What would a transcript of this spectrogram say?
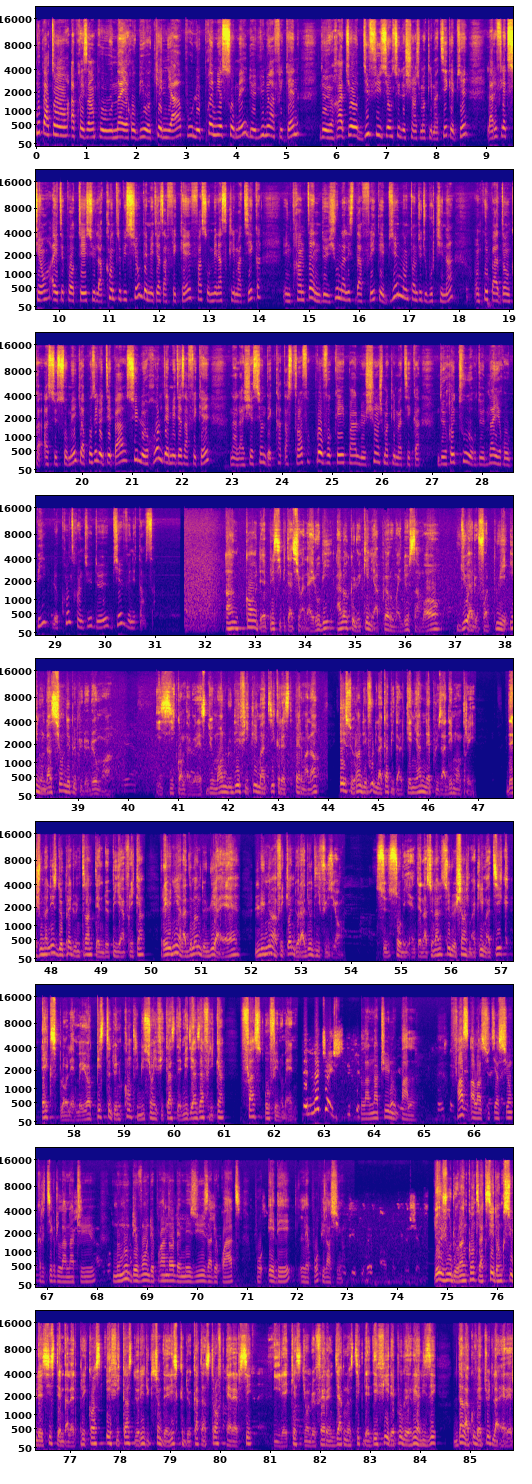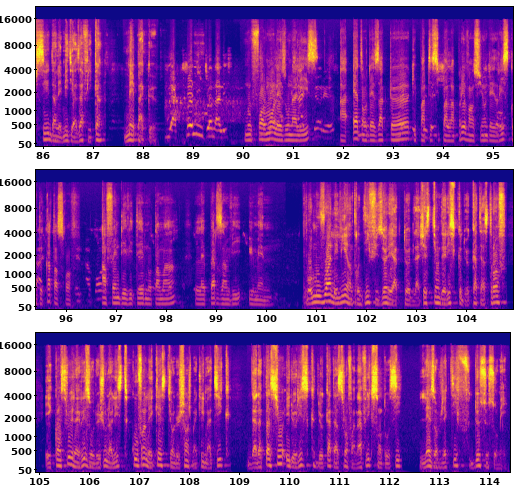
Nous partons à présent pour Nairobi au Kenya pour le premier sommet de l'Union africaine de radiodiffusion sur le changement climatique. Eh bien, la réflexion a été portée sur la contribution des médias africains face aux menaces climatiques. Une trentaine de journalistes d'Afrique et bien entendu du Burkina ont pris part donc à ce sommet qui a posé le débat sur le rôle des médias africains dans la gestion des catastrophes provoquées par le changement climatique. De retour de Nairobi, le compte rendu Bienvenue ça. Encore des précipitations à Nairobi alors que le Kenya pleure au moins 200 morts dû à de fortes pluies et inondations depuis plus de deux mois. Ici comme dans le reste du monde, le défi climatique reste permanent et ce rendez-vous de la capitale kenyane n'est plus à démontrer. Des journalistes de près d'une trentaine de pays africains réunis à la demande de l'UAR, l'Union africaine de radiodiffusion. Ce sommet international sur le changement climatique explore les meilleures pistes d'une contribution efficace des médias africains face au phénomène. La nature nous parle. Face à la situation critique de la nature, nous nous devons de prendre des mesures adéquates pour aider les populations. Deux jours de rencontre axés donc sur les systèmes d'alerte précoce efficaces de réduction des risques de catastrophes RRC. Il est question de faire un diagnostic des défis et des progrès réalisés dans la couverture de la RRC dans les médias africains, mais pas que. Nous formons les journalistes à être des acteurs qui participent à la prévention des risques de catastrophes afin d'éviter notamment les pertes en vie humaines. Promouvoir les liens entre diffuseurs et acteurs de la gestion des risques de catastrophes et construire un réseau de journalistes couvrant les questions de changement climatique, d'adaptation et de risque de catastrophes en Afrique sont aussi les objectifs de ce sommet.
